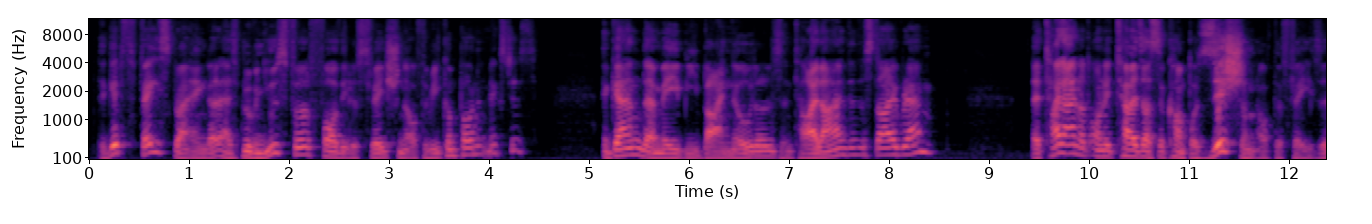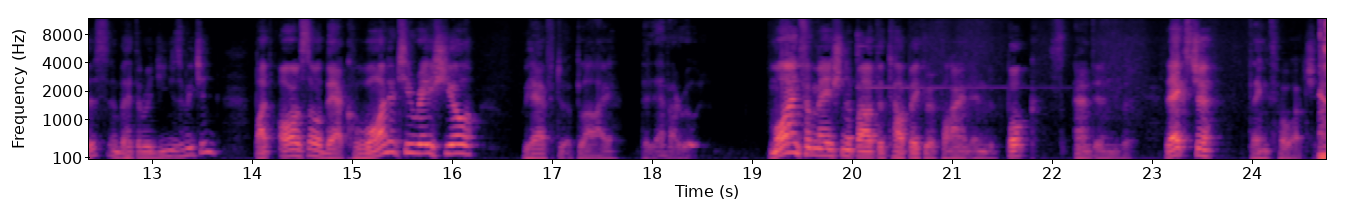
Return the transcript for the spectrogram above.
The Gibbs phase triangle has proven useful for the illustration of three component mixtures. Again, there may be binodals and tie lines in this diagram. A tie line not only tells us the composition of the phases in the heterogeneous region, but also their quantity ratio. We have to apply the lever rule. More information about the topic you'll find in the book and in the lecture. Thanks for watching.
